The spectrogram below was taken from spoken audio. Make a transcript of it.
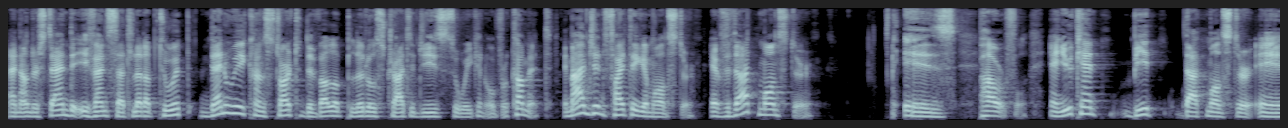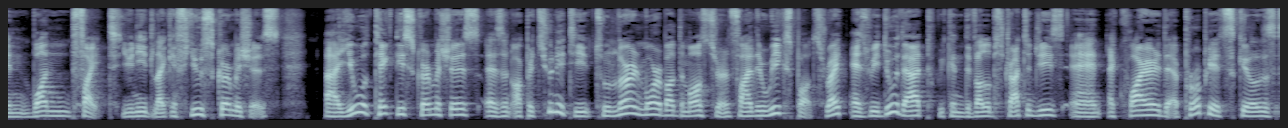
and understand the events that led up to it then we can start to develop little strategies so we can overcome it imagine fighting a monster if that monster is powerful and you can't beat that monster in one fight. You need like a few skirmishes uh, you will take these skirmishes as an opportunity to learn more about the monster and find their weak spots, right? As we do that, we can develop strategies and acquire the appropriate skills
